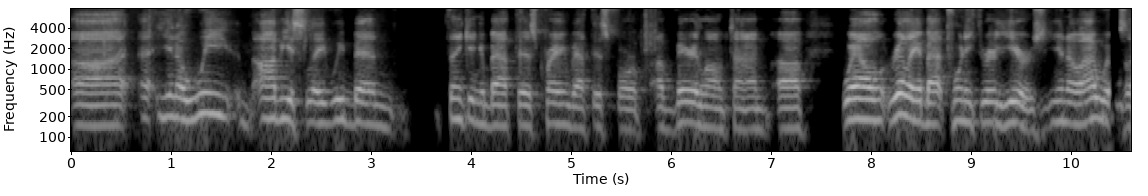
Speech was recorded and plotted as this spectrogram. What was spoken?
Uh, uh, you know, we obviously we've been thinking about this, praying about this for a very long time. Uh, well, really about 23 years. You know, I was uh,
